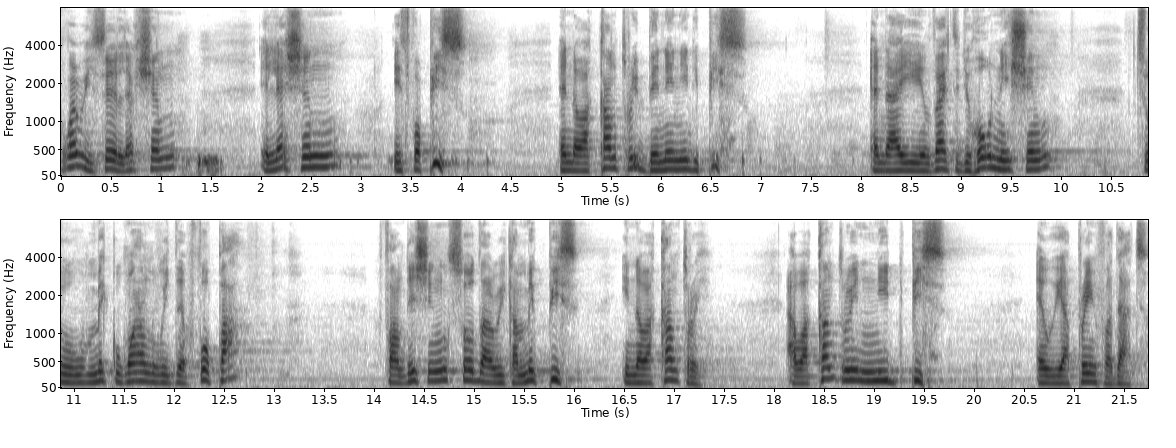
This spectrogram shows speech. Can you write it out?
When we say election, election is for peace. And our country, Benin, need peace. And I invite the whole nation to make one with the FOPA Foundation so that we can make peace in our country. Our country need peace, and we are praying for that.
